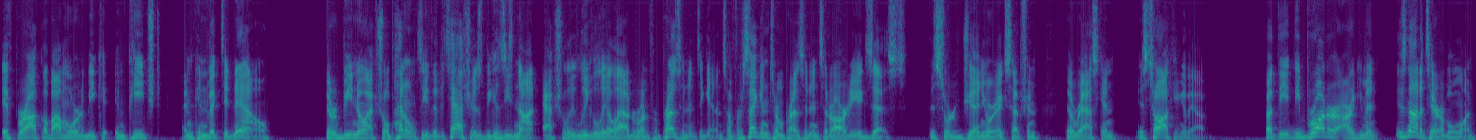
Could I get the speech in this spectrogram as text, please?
if Barack Obama were to be impeached and convicted now, there would be no actual penalty that attaches because he's not actually legally allowed to run for president again. So for second term presidents, it already exists, this sort of January exception that Raskin is talking about. But the, the broader argument is not a terrible one,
